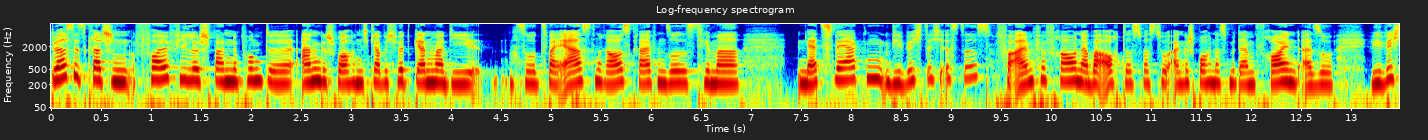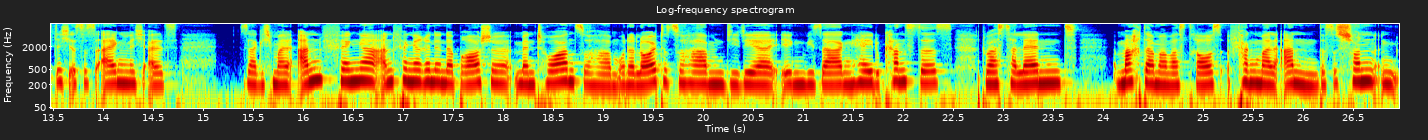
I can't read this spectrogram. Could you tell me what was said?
Du hast jetzt gerade schon voll viele spannende Punkte angesprochen. Ich glaube, ich würde gerne mal die so zwei ersten rausgreifen, so das Thema Netzwerken, wie wichtig ist es? Vor allem für Frauen, aber auch das, was du angesprochen hast mit deinem Freund. Also, wie wichtig ist es eigentlich als sage ich mal, Anfänger, Anfängerinnen in der Branche Mentoren zu haben oder Leute zu haben, die dir irgendwie sagen, hey, du kannst es, du hast Talent, mach da mal was draus, fang mal an. Das ist schon ein,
